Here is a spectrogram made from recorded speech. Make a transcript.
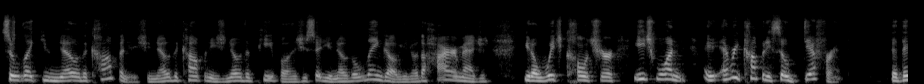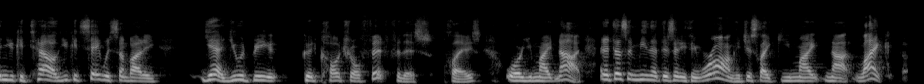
So, like, you know the companies, you know the companies, you know the people, as you said, you know the lingo, you know the hiring managers, you know which culture. Each one, every company is so different that then you could tell. You could say with somebody, yeah, you would be good cultural fit for this place or you might not. And it doesn't mean that there's anything wrong. It's just like you might not like uh,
